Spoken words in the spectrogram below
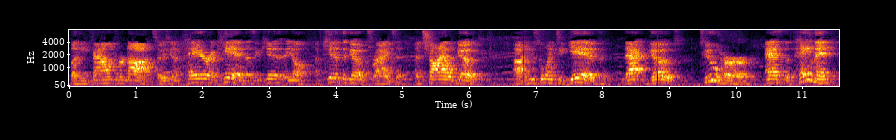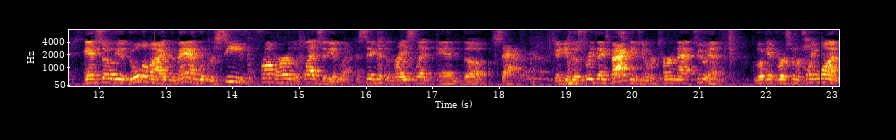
but he found her not. So he's going to pay her a kid. That's a kid, you know, a kid of the goats, right? It's a, a child goat. Uh, he was going to give that goat to her as the payment, and so the Adullamite, the man, would receive from her the pledge that he had left the signet, the bracelet, and the staff. He's going to give those three things back, and he's going to return that to him. Look at verse number 21.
